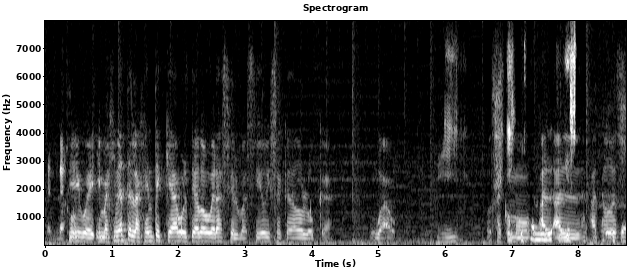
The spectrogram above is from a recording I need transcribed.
pendejos. Sí, güey. Imagínate la gente que ha volteado a ver hacia el vacío y se ha quedado loca. Wow. Y, O sea, y como al, al- eso a todo eso.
